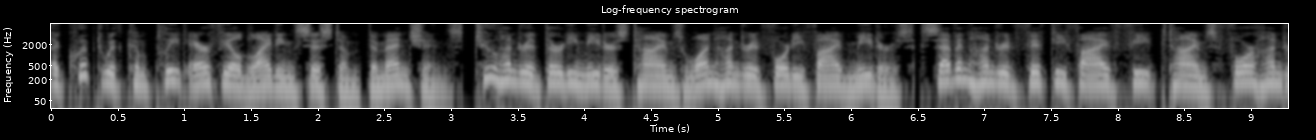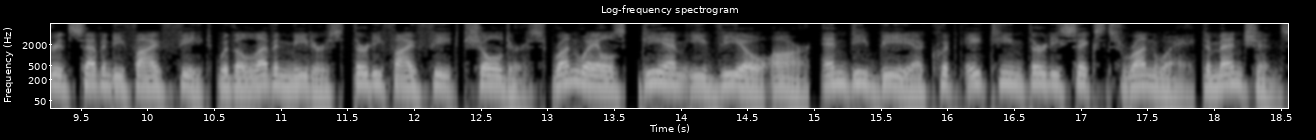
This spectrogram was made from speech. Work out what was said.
Equipped with complete airfield lighting system dimensions 230 meters times 145 meters 755 feet times 475 feet with 11 meters 35 feet shoulders runways DMEVOR NDB equipped 1836 runway dimensions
